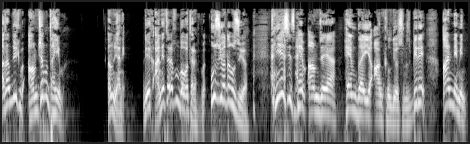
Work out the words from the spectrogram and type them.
Adam diyor ki amca mı dayı mı? Anladın mı yani? Diyor ki anne tarafı mı baba tarafı mı? Uzuyor da uzuyor. Niye siz hem amcaya hem dayıya uncle diyorsunuz? Biri annemin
